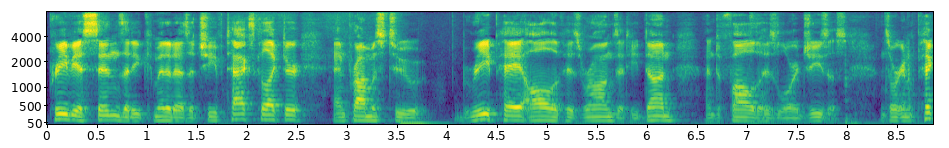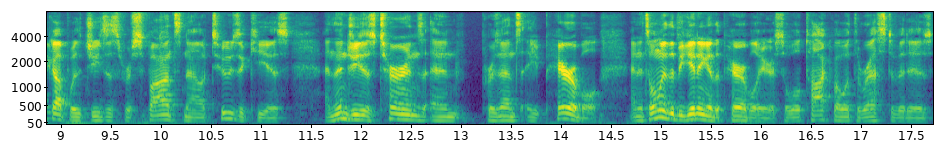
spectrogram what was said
previous sins that he'd committed as a chief tax collector and promised to repay all of his wrongs that he'd done and to follow his Lord Jesus. And so we're going to pick up with Jesus' response now to Zacchaeus, and then Jesus turns and presents a parable. And it's only the beginning of the parable here, so we'll talk about what the rest of it is.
